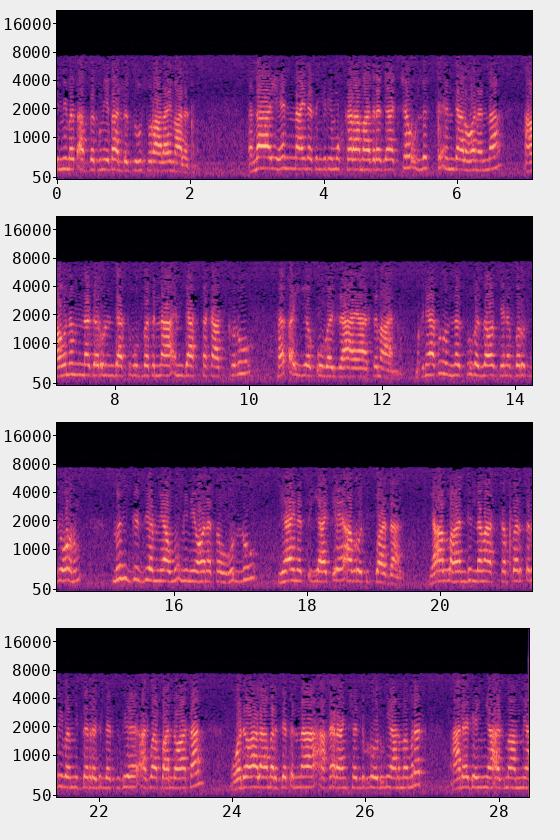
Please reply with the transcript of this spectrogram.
የሚመጣበት ሁኔታ ለዚሁ ሱራ ላይ ማለት ነው እና ይህን አይነት እንግዲህ ሙከራ ማድረጋቸው ልክ እንዳልሆነና አሁንም ነገሩን እንዲያስቡበትና እንዲያስተካክሉ ተጠየቁ በዛ አያት ማለት ነው። ምክንያቱም እነሱ በዛ ወቅት የነበሩት ቢሆኑም ምንጊዜም ያው ሙእሚን የሆነ ሰው ሁሉ ይህ አይነት ጥያቄ አብሮት ይጓዛል። የአላህን ድን ለማስከበር ጥሪ በሚደረግለት ጊዜ አግባብ ባለው አካል ወደ ኋላ መርገጥና አኸራን ቸል ብሎ ዱኒያን መምረጥ አደገኛ አዝማሚያ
